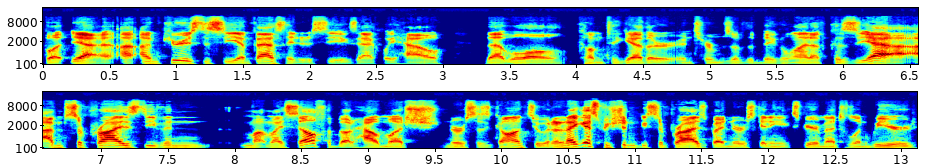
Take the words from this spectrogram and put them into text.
But yeah, I, I'm curious to see. I'm fascinated to see exactly how that will all come together in terms of the big lineup. Because yeah, I'm surprised even myself about how much Nurse has gone to it. And I guess we shouldn't be surprised by Nurse getting experimental and weird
